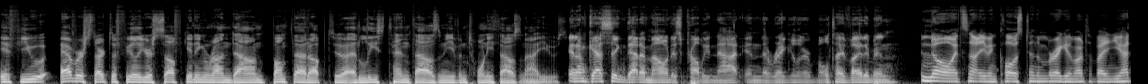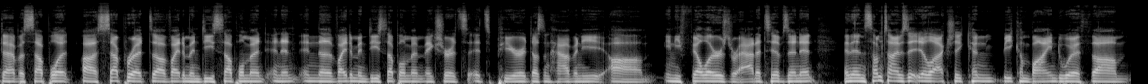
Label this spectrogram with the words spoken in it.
if you ever start to feel yourself getting run down, bump that up to at least 10,000, even 20,000 IUs. And I'm guessing that amount is probably not in the regular multivitamin No, it's not even close to the regular multivitamin. You have to have a separate, uh, separate uh, vitamin D supplement, and in, in, the vitamin D supplement, make sure it's it's pure. It doesn't have any um, any fillers or additives in it. And then sometimes it'll actually can be combined with um,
